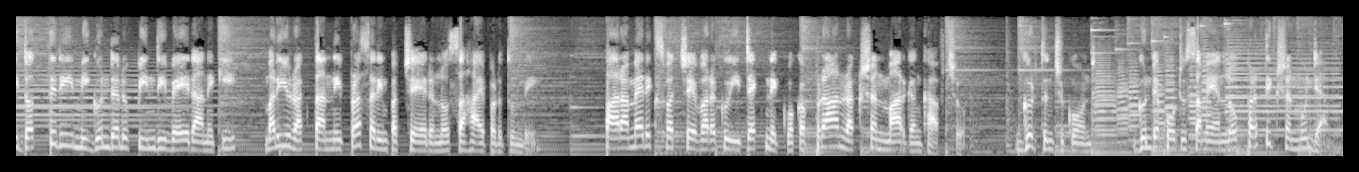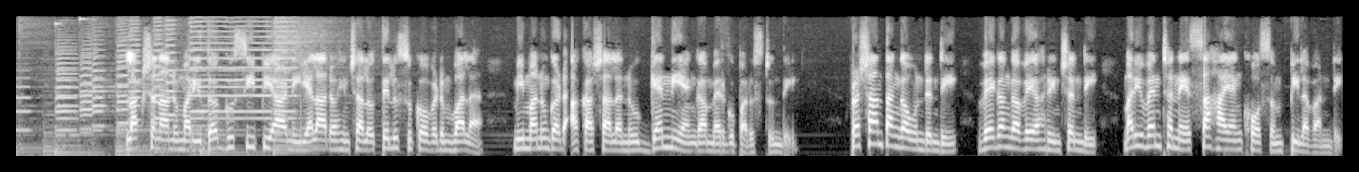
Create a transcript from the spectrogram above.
ఈ దొత్తిడి మీ గుండెలు పిండి వేయడానికి మరియు రక్తాన్ని ప్రసరింపచేయడంలో సహాయపడుతుంది. పారామెడిక్స్ వచ్చే వరకు ఈ టెక్నిక్ ఒక ప్రాణ రక్షణ మార్గం కావచ్చు. గుర్తుంచుకోండి గుండెపోటు సమయంలో ప్రతిక్షణ ముండాం. లక్షణాలు మరియు దగ్గు సిపిఆర్ని ఎలా నిర్వహించాలో తెలుసుకోవడం వల్ల మీ మనుగడ ఆకాశాలను గణనీయంగా మెరుగుపరుస్తుంది. ప్రశాంతంగా ఉండండి వేగంగా వ్యవహరించండి మరియు వెంటనే సహాయం కోసం పిలవండి.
